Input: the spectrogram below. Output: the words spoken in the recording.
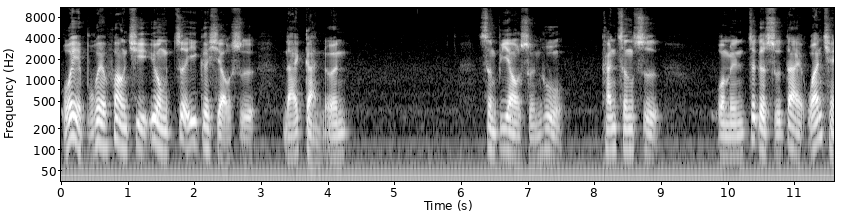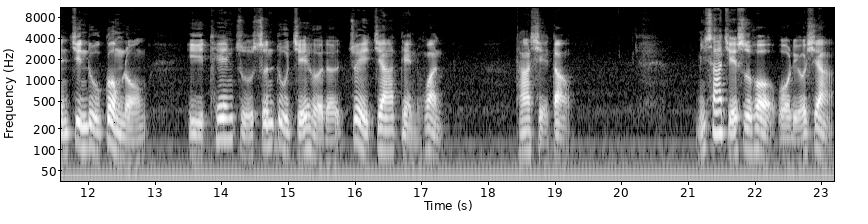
我也不会放弃用这一个小时来感恩。圣庇奥神父堪称是我们这个时代完全进入共荣、与天主深度结合的最佳典范。他写道：“弥撒结束后，我留下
